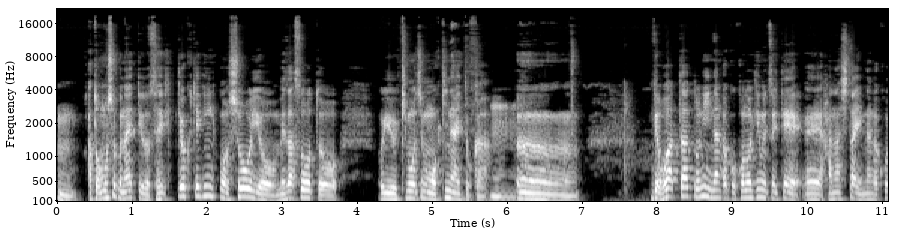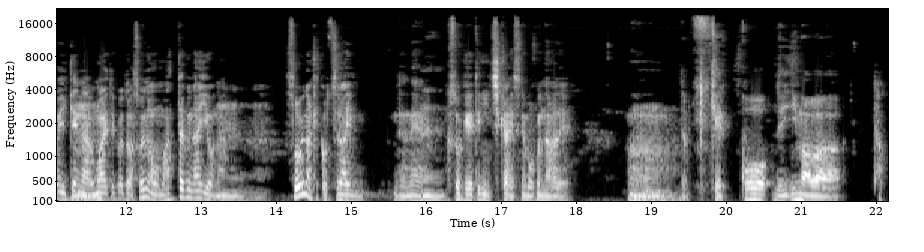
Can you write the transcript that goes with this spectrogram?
う、うん。あと面白くないっていうと、積極的にこう勝利を目指そうという気持ちも起きないとかう、ん。うーん。で、終わった後になんかこう、このゲームについて、えー話したい、なんかこういう意見が生まれてくるとか、そういうのがもう全くないような、うんそういうのは結構辛いんだよね。うんクソゲー的に近いですね、僕の中で。うん。でも結構、で、今は、た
